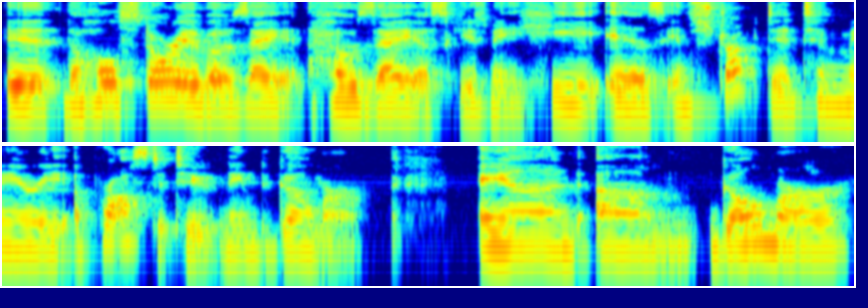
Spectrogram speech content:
It, the whole story of Hosea, Hosea, excuse me, he is instructed to marry a prostitute named Gomer, and um, Gomer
